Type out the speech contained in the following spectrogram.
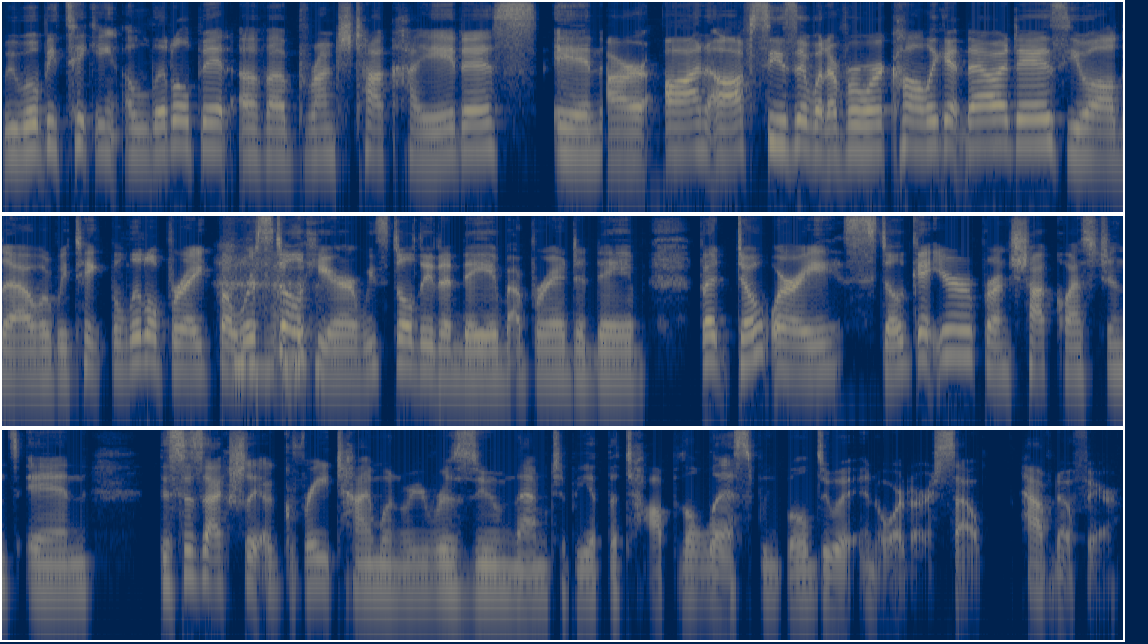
We will be taking a little bit of a brunch talk hiatus in our on off season, whatever we're calling it nowadays. You all know when we take the little break, but we're still here. We still need a name, a branded name. But don't worry, still get your brunch talk questions in. This is actually a great time when we resume them to be at the top of the list. We will do it in order. So have no fear.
